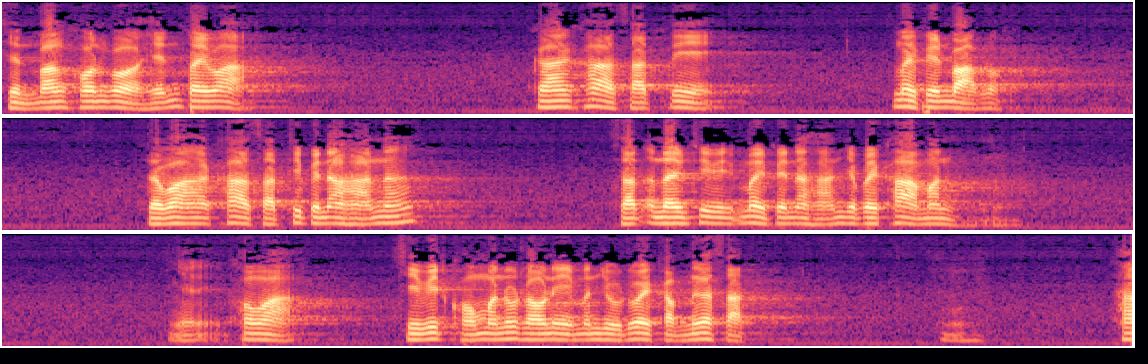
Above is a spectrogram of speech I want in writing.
เช่นบางคนก็เห็นไปว่า การฆ่าสัตว์นี่ ไม่เป็นบาปหรอก แต่ว่าฆ่าสัตว์ที่เป็นอาหารนะ สัตว์อันใดที่ไม่เป็นอาหารจะไปฆ่ามัน เพราะว่าชีวิตของมนุษย์เรานี่ มันอยู่ด้วยกับเนื้อสัตว์ ถ้า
